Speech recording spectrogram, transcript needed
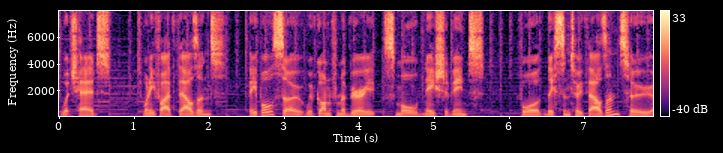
which had 25,000 people. So we've gone from a very small niche event for less than 2,000 to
